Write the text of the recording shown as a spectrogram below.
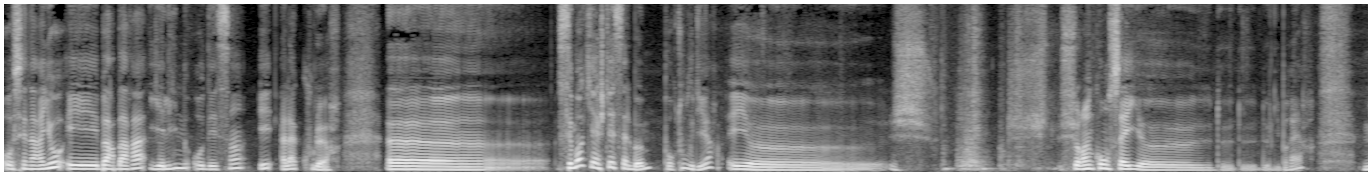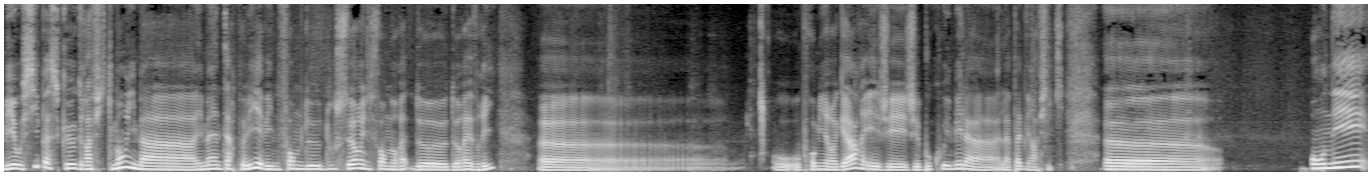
au scénario et Barbara Yelin au dessin et à la couleur. Euh, c'est moi qui ai acheté cet album, pour tout vous dire, et euh, je- sur un conseil euh, de, libraire, mais aussi parce que graphiquement, il m'a interpellé, il y avait une forme de douceur, une forme de, rêverie. euh, au, premier regard et j'ai beaucoup aimé la, la patte graphique. Euh, on est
